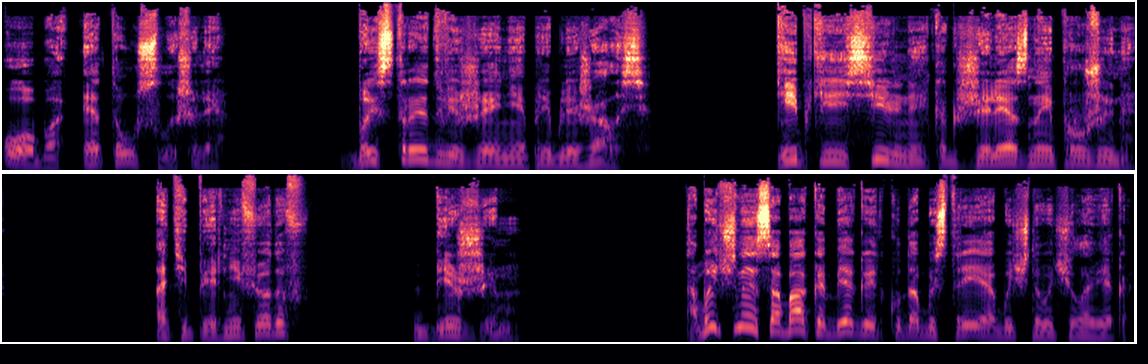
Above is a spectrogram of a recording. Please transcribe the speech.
оба это услышали. Быстрое движение приближалось. Гибкие и сильные, как железные пружины. А теперь, Нефедов, бежим. Обычная собака бегает куда быстрее обычного человека.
